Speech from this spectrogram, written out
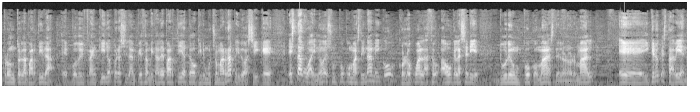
pronto en la partida, eh, puedo ir tranquilo, pero si la empiezo a mitad de partida tengo que ir mucho más rápido. Así que está guay, ¿no? Es un poco más dinámico, con lo cual hago que la serie dure un poco más de lo normal. Eh, y creo que está bien.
